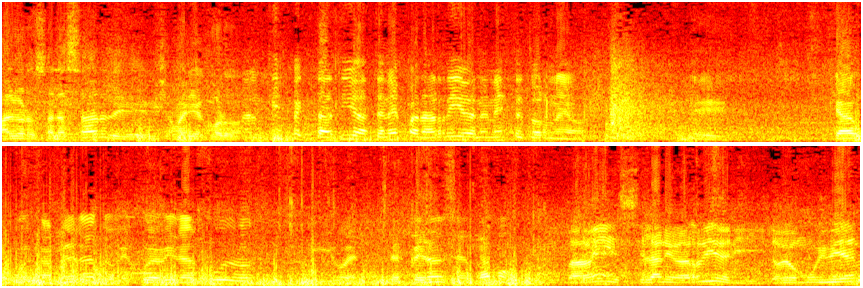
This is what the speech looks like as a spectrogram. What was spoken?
Álvaro Salazar de Villa María Córdoba. ¿Qué expectativas tenés para River en este torneo? Eh, que haga un buen campeonato, que juegue bien al fútbol. Y bueno, la esperanza en Ramón. Para mí es el año de River y lo veo muy bien.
